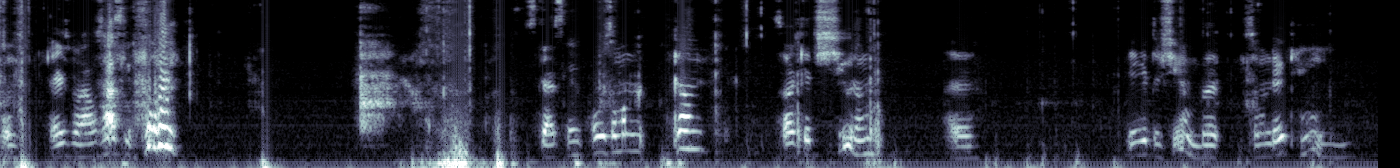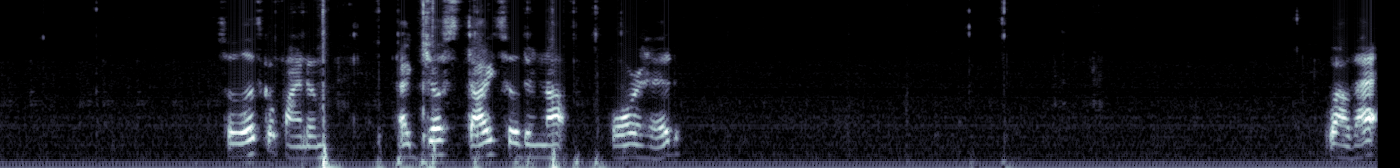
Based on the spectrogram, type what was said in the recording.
So, there's what I was asking for. Just asking for someone to come so I could shoot him. Uh, didn't get to shoot him, but someone did came. So let's go find him. I just died, so they're not far ahead. Wow, that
